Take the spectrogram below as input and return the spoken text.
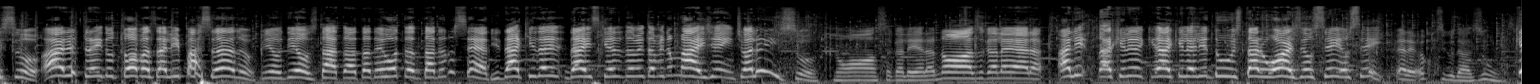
isso, olha o trem do Thomas ali passando. Meu Deus, tá, tá, tá derrotando, tá dando certo. E daqui da, da esquerda também tá vindo mais, gente, olha isso. Nossa, galera, nossa, galera. Ali, aquele, aquele ali do Star Wars, eu sei, eu sei Pera, eu consigo dar zoom? Que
